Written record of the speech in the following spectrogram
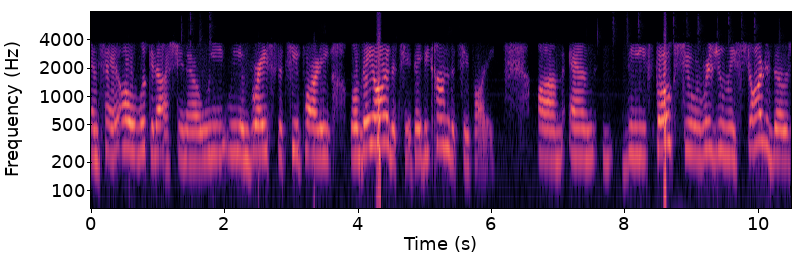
and say, "Oh, look at us! You know, we we embrace the Tea Party." Well, they are the Tea. They become the Tea Party. Um, and the folks who originally started those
